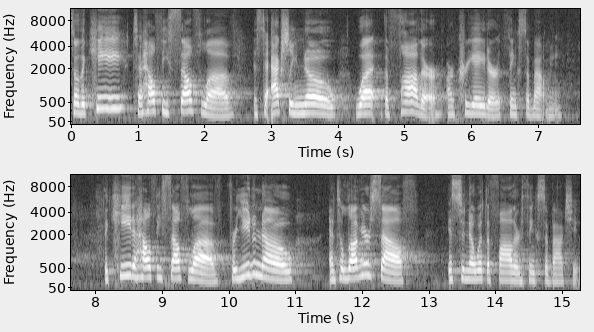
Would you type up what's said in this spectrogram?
So, the key to healthy self love is to actually know what the Father, our Creator, thinks about me. The key to healthy self love, for you to know and to love yourself, is to know what the Father thinks about you.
